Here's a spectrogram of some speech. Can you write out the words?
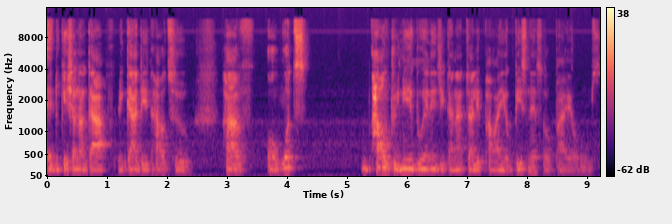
educational gap regarding how to have or what how renewable energy can actually power your business or power your homes.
